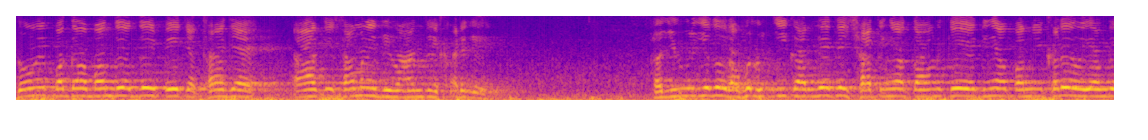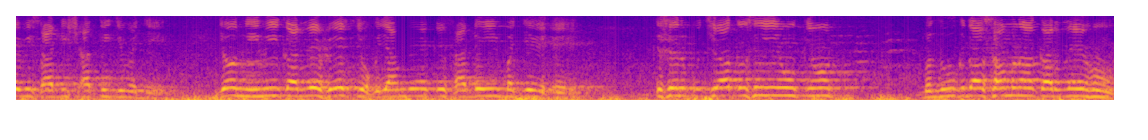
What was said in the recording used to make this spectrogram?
ਦੋਵੇਂ ਪੱਗਾਂ ਬੰਨ੍ਹਦੇ ਅੱਗੇ ਪੇਚ ਹੱਥਾਂ 'ਚ ਆ ਕੇ ਸਾਹਮਣੇ ਦੀਵਾਨ ਦੇ ਖੜ ਗਏ। ਹਜੂਰ ਜਦੋਂ ਰਫਲ ਉੱਚੀ ਕਰਦੇ ਤੇ ਛਾਤੀਆਂ ਤਾਣ ਕੇ ਏਡੀਆਂ ਪੰਨੇ ਖੜੇ ਹੋ ਜਾਂਦੇ ਵੀ ਸਾਡੀ ਛਾਤੀ 'ਚ ਵੱਜੇ। ਜੋ ਨੀਵੀਂ ਕਰਦੇ ਫੇਰ ਝੁਕ ਜਾਂਦੇ ਕਿ ਸਾਡੇ ਹੀ ਵੱਜੇ ਇਹ। ਕਿਸੇ ਨੂੰ ਪੁੱਛਿਆ, ਤੁਸੀਂ ਉਹ ਕਿਉਂ ਬੰਦੂਕ ਦਾ ਸਾਹਮਣਾ ਕਰਦੇ ਹੋ?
